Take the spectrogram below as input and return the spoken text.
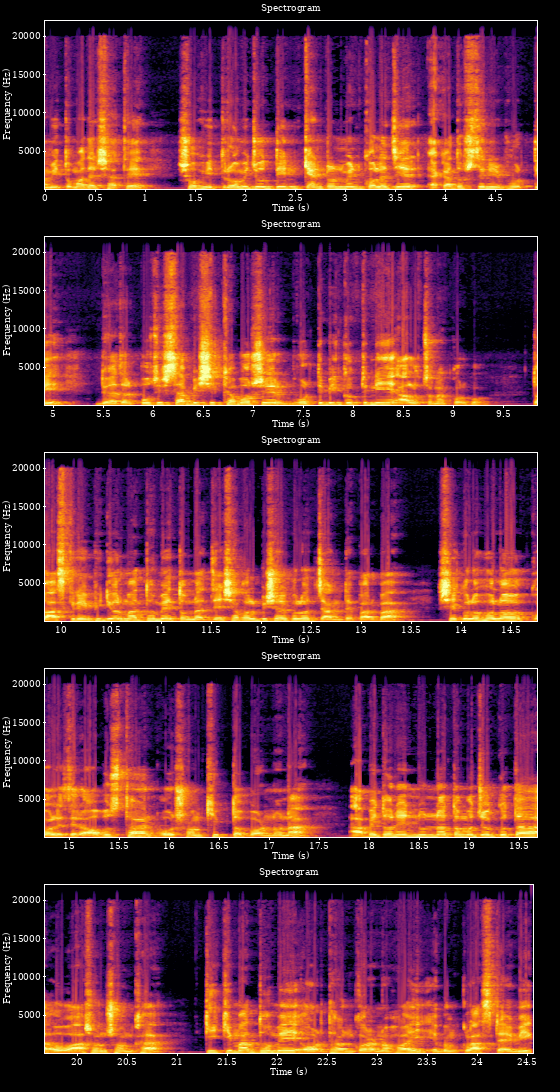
আমি তোমাদের সাথে শহীদ রমিজউদ্দিন ক্যান্টনমেন্ট কলেজের একাদশ শ্রেণির ভর্তি দুই হাজার পঁচিশ ছাব্বিশ শিক্ষাবর্ষের ভর্তি বিজ্ঞপ্তি নিয়ে আলোচনা করব। তো আজকের এই ভিডিওর মাধ্যমে তোমরা যে সকল বিষয়গুলো জানতে পারবা, সেগুলো হলো কলেজের অবস্থান ও সংক্ষিপ্ত বর্ণনা, আবেদনের ন্যূনতম যোগ্যতা ও আসন সংখ্যা কি কি মাধ্যমে অধ্যয়ন করানো হয় এবং ক্লাস টাইমিং,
